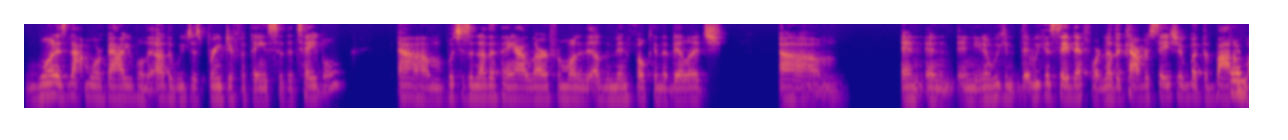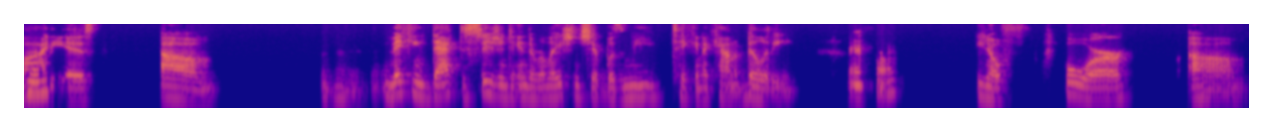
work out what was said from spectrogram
One is not more valuable than the other. We just bring different things to the table. Um, which is another thing I learned from one of the other men folk in the village. Um, and and and you know we can we can say that for another conversation. But the bottom mm-hmm. line is, um, making that decision to end the relationship was me taking accountability mm-hmm. you know for um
